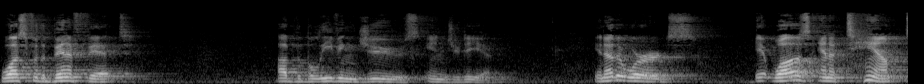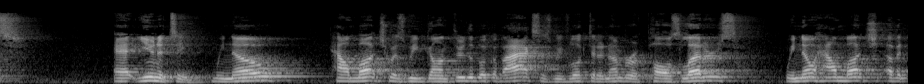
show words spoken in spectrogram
was for the benefit of the believing Jews in Judea. In other words, it was an attempt at unity. We know how much, as we've gone through the book of Acts, as we've looked at a number of Paul's letters, we know how much of an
